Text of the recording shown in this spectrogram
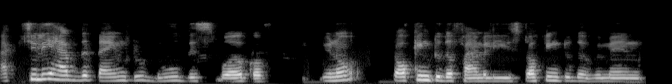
actually have the time to do this work of, you know, talking to the families, talking to the women,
